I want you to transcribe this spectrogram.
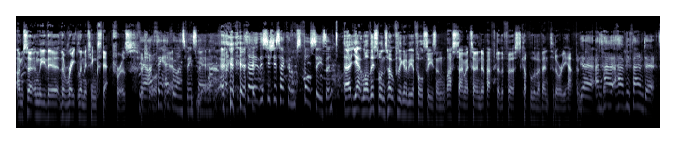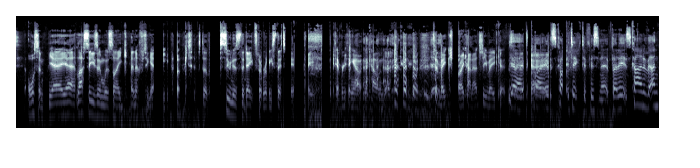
I'm certainly the the rate limiting step for us. For yeah, sure. I think yeah. everyone's been saying that. so this is your second full season. Uh, yeah, well, this one's hopefully going to be a full season. Last time I turned up after the first couple of events had already happened. Yeah, and how, how have you found it? Awesome. Yeah, yeah. Last season was like enough to get me. So soon as the dates were released this year, I booked everything out in the calendar to make sure I can actually make it. So, Yeah, it's, quite, yeah. it's quite addictive, isn't it? But it's kind of and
